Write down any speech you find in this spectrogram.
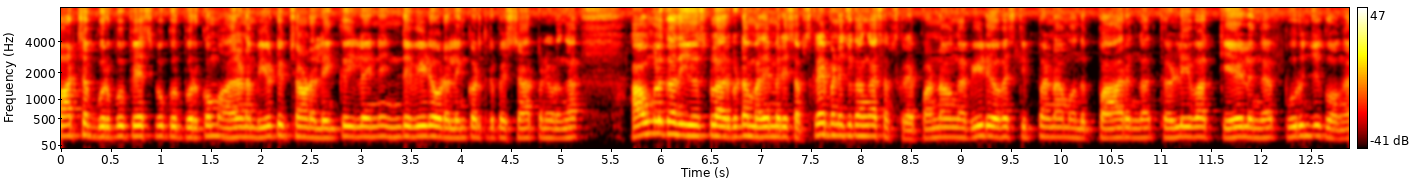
வாட்ஸ்அப் குரூப்பு ஃபேஸ்புக் குரூப் இருக்கும். அதில் நம்ம யூடியூப் சேனலோட லிங்க் இல்லை இன்னும் இந்த வீடியோட லிங்க் எடுத்துகிட்டு போய் ஷேர் பண்ணி விடுங்க அவங்களுக்கு அது யூஸ்ஃபுல்லாக இருக்கட்டும். அதேமாதிரி சப்ஸ்கிரைப் பண்ணி வச்சுக்கோங்க. சப்ஸ்கிரைப் பண்ணவங்க வீடியோவை ஸ்கிப் பண்ணாமல் வந்து பாருங்கள் தெளிவாக கேளுங்க. புரிஞ்சுக்கோங்க.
